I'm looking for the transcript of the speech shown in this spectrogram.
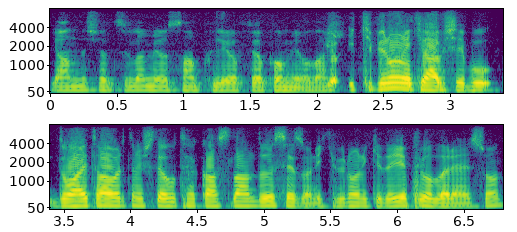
yanlış hatırlamıyorsam playoff yapamıyorlar. Yok, 2012 abi şey bu Dwight Howard'ın işte o takaslandığı sezon 2012'de yapıyorlar en son.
